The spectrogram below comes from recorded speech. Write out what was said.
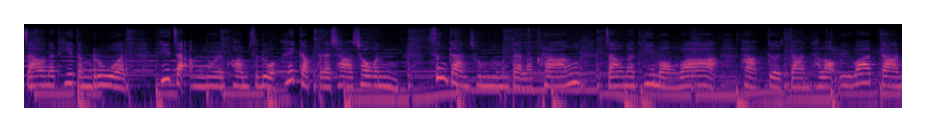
เจ้าหน้าที่ตำรวจ ที่จะอำนวยความสะดวกให้กับประชาชน ซึ่งการชุมนุมแต่ละครั้ง เจ้าหน้าที่มองว่าหากเกิดการทะเลาะวิวาทกัน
